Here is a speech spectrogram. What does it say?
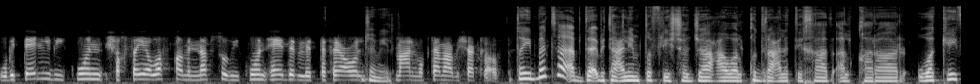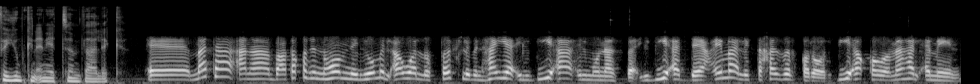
وبالتالي بيكون شخصية واثقة من نفسه بيكون قادر للتفاعل جميل. مع المجتمع بشكل أفضل. طيب متى أبدأ بتعليم طفلي الشجاعة والقدرة على اتخاذ القرار وكيف يمكن أن يتم ذلك؟ آه متى؟ أنا بعتقد إن هو من اليوم الأول للطفل بنهيئ البيئة المناسبة، البيئة الداعمة لاتخاذ القرار، بيئة قوامها الأمان،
